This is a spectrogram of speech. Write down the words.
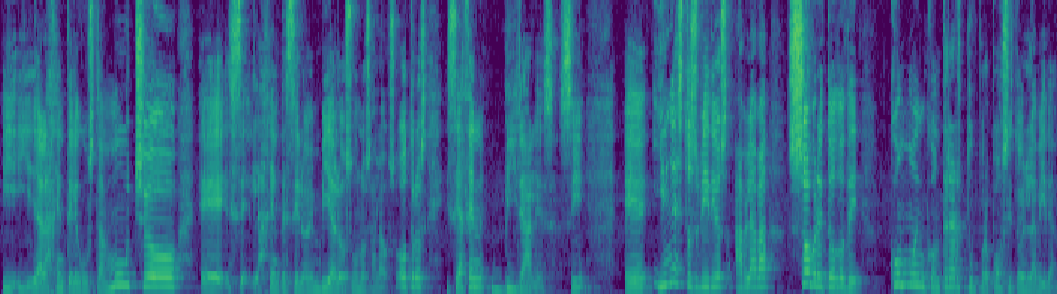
y, a la gente le gusta mucho, eh, la gente se lo envía los unos a los otros y se hacen virales, ¿sí? Eh, y en estos vídeos hablaba sobre todo de cómo encontrar tu propósito en la vida,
